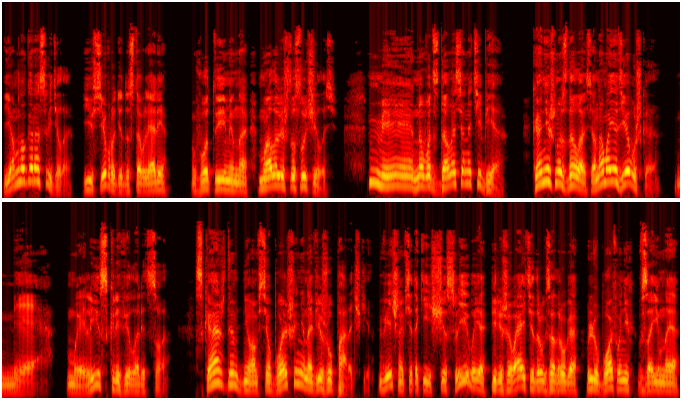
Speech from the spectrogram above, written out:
Я много раз видела. И все вроде доставляли. Вот именно, мало ли что случилось. «Ме, но вот сдалась она тебе». «Конечно, сдалась, она моя девушка». «Ме». Мэли скривила лицо. «С каждым днем все больше ненавижу парочки. Вечно все такие счастливые, переживаете друг за друга, любовь у них взаимная.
